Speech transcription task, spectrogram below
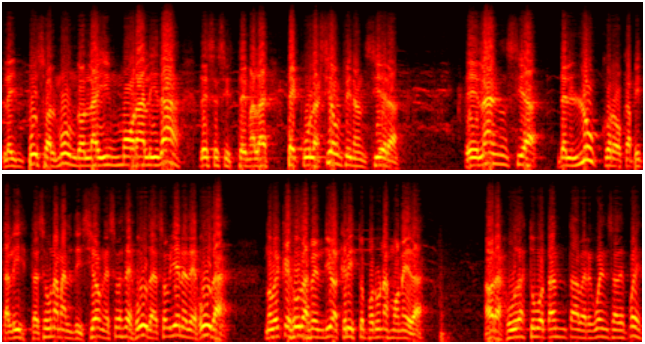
le impuso al mundo, la inmoralidad de ese sistema, la especulación financiera, el ansia del lucro capitalista, eso es una maldición, eso es de Judas, eso viene de Judas. ¿No ve que Judas vendió a Cristo por unas monedas? Ahora, Judas tuvo tanta vergüenza después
